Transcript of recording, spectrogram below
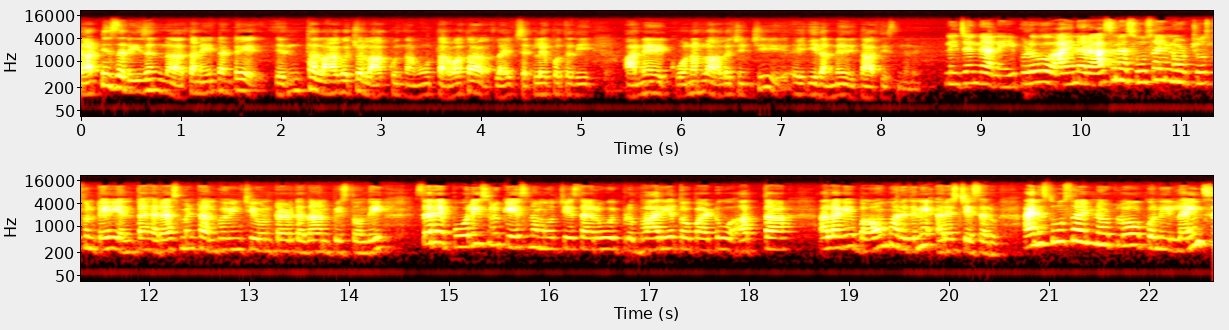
దట్ ఈస్ ద రీజన్ తను ఏంటంటే ఎంత లాగొచ్చో లాక్కుందాము తర్వాత లైఫ్ సెటిల్ అయిపోతుంది అనే కోణంలో ఆలోచించి ఇది అనేది దారితీస్తుందని నిజంగానే. ఇప్పుడు ఆయన రాసిన సూసైడ్ నోట్ చూస్తుంటే ఎంత హెరాస్మెంట్ అనుభవించి ఉంటాడు కదా అనిపిస్తుంది. సరే పోలీసులు కేసు నమోదు చేశారు. ఇప్పుడు భార్యతో పాటు అత్త అలాగే బావమరిదిని అరెస్ట్ చేశారు. ఆయన సూసైడ్ నోట్లో కొన్ని లైన్స్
